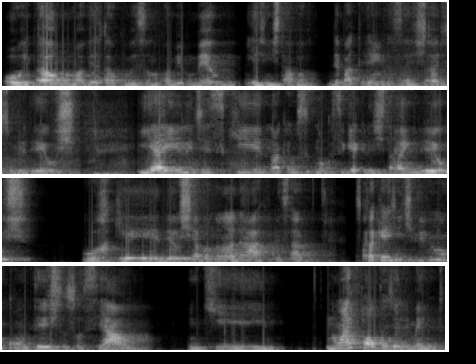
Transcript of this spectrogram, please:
Ou então, uma vez eu tava conversando com um amigo meu e a gente tava debatendo essa história sobre Deus. E aí ele disse que não, não conseguia acreditar em Deus porque Deus tinha abandonado a África, sabe? Só que a gente vive num contexto social em que não é falta de alimento,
